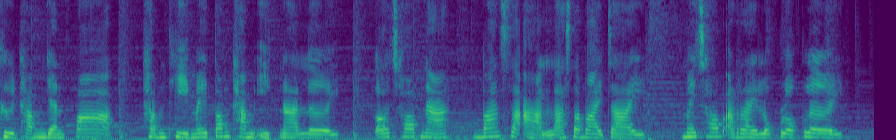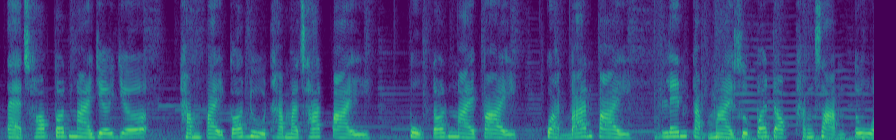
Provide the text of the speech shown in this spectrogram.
คือทำยันฝ้าทำทีไม่ต้องทำอีกนานเลย ก็ชอบนะ บ้านสะอาดและสบายใจ ไม่ชอบอะไรลกๆเลย แต่ชอบต้นไม้เยอะๆทำไปก็ดูธรรมชาติไป ปลูกต้นไม้ไป กวาดบ้านไป เล่นกับไมซูเปอร์ด็อกทั้ง 3 ตัว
